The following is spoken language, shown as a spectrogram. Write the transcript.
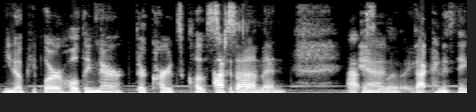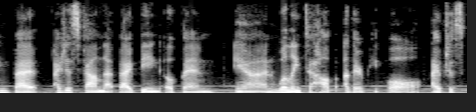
you know, people are holding their their cards close Absolutely. to them and Absolutely. and that kind of thing. But I just found that by being open and willing to help other people, I've just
